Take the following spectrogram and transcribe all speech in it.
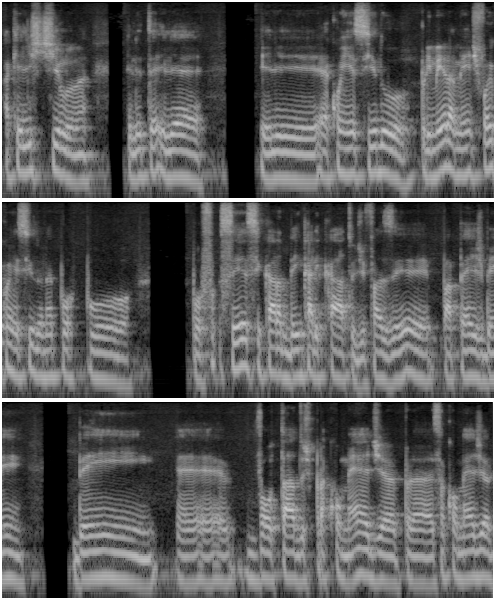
aquele estilo, né? Ele, te, ele, é, ele é conhecido, primeiramente, foi conhecido né, por, por por ser esse cara bem caricato, de fazer papéis bem, bem é, voltados para comédia, para essa comédia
